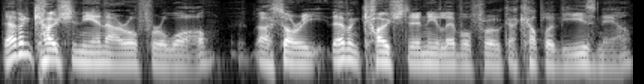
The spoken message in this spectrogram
they haven't coached in the NRL for a while. Uh, sorry, they haven't coached at any level for a couple of years now.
